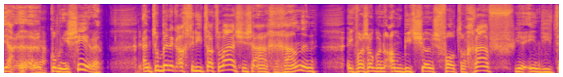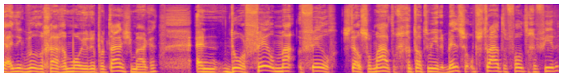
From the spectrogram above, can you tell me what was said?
ja, uh, communiceren. En toen ben ik achter die tatoeages aangegaan. En ik was ook een ambitieus fotograaf in die tijd. Ik wilde graag een mooie reportage maken. En door veel, veel stelselmatig getatoeëerde mensen op straat te fotograferen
